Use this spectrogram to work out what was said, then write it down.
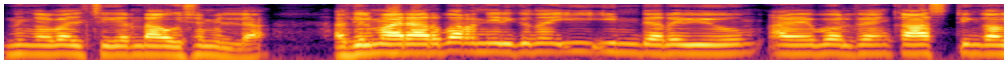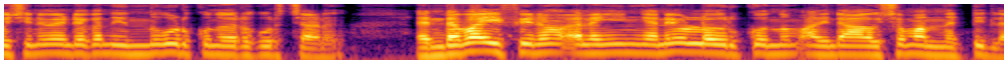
നിങ്ങൾ വലിച്ചു കയറേണ്ട ആവശ്യമില്ല. അഖിൽ മാരാർ പറഞ്ഞിരിക്കുന്ന ഈ ഇന്റർവ്യൂവും അതേപോലെ തന്നെ കാസ്റ്റിംഗ് ആവശ്യത്തിന് വേണ്ടിയൊക്കെ നിന്ന് കൊടുക്കുന്നവരെ കുറിച്ചാണ്. എന്റെ വൈഫിനോ അല്ലെങ്കിൽ ഇങ്ങനെയുള്ളവർക്കൊന്നും അതിന്റെ ആവശ്യം വന്നിട്ടില്ല.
